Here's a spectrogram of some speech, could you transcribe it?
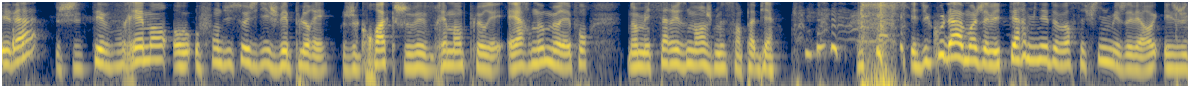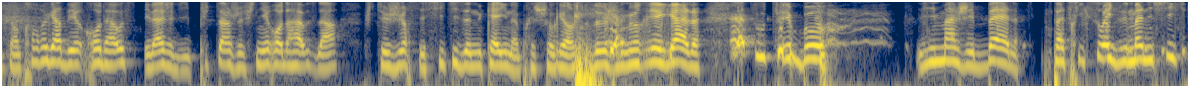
Et là, j'étais vraiment au, au fond du seau et je dis, je vais pleurer. Je crois que je vais vraiment pleurer. Et Arnaud me répond, non mais sérieusement, je me sens pas bien. Et du coup là, moi j'avais terminé de voir ce film et j'avais re- et j'étais en train de regarder Roadhouse et là j'ai dit putain, je finis Roadhouse là. Je te jure, c'est Citizen Kane après Showgirls 2. je me régale. Tout est beau. L'image est belle. Patrick Swayze est magnifique.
